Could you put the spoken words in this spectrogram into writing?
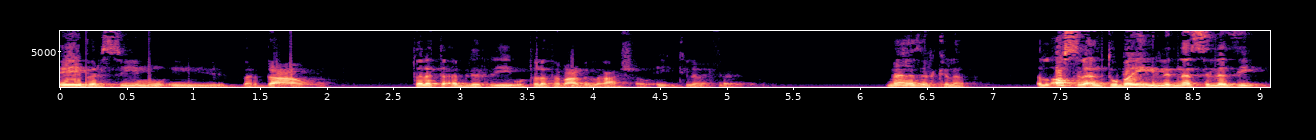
إيه برسيم وإيه بردعة؟ ثلاثة قبل الريق وثلاثة بعد العشاء وإيه الكلام الفارغ ما هذا الكلام؟ الأصل أن تبين للناس الذي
